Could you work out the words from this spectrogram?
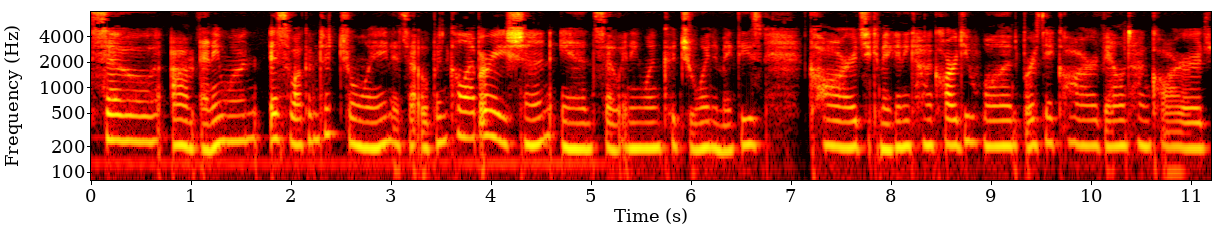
So um, anyone is welcome to join. It's an open collaboration and so anyone could join and make these cards. You can make any kind of card you want, birthday card, Valentine card,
